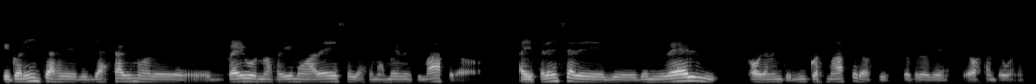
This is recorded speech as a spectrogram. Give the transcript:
que con hinchas de, de, allá mismo de Freiburg nos reímos a veces y hacemos memes y más, pero a diferencia de, nivel, obviamente Nico es más, pero sí, yo creo que es bastante bueno.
